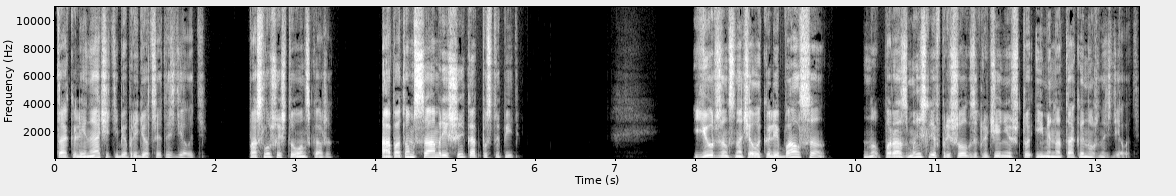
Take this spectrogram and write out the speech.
Так или иначе, тебе придется это сделать. Послушай, что он скажет. А потом сам реши, как поступить. Юджин сначала колебался, но, поразмыслив, пришел к заключению, что именно так и нужно сделать.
